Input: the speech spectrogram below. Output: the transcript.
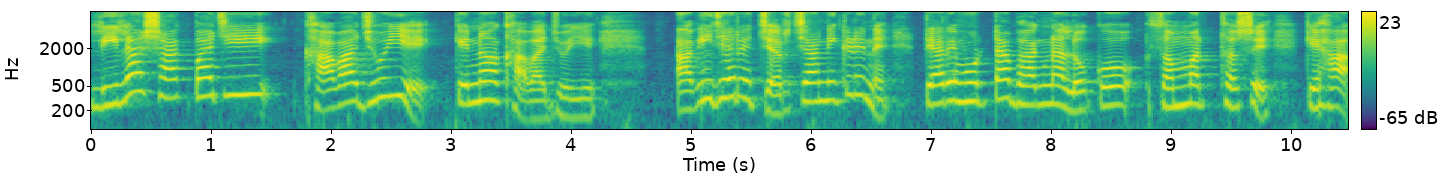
લીલા શાકભાજી ખાવા જોઈએ કે ન ખાવા જોઈએ? આવી જ્યારે ચર્ચા નીકળે ને ત્યારે મોટા ભાગના લોકો સંમત થશે કે હા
